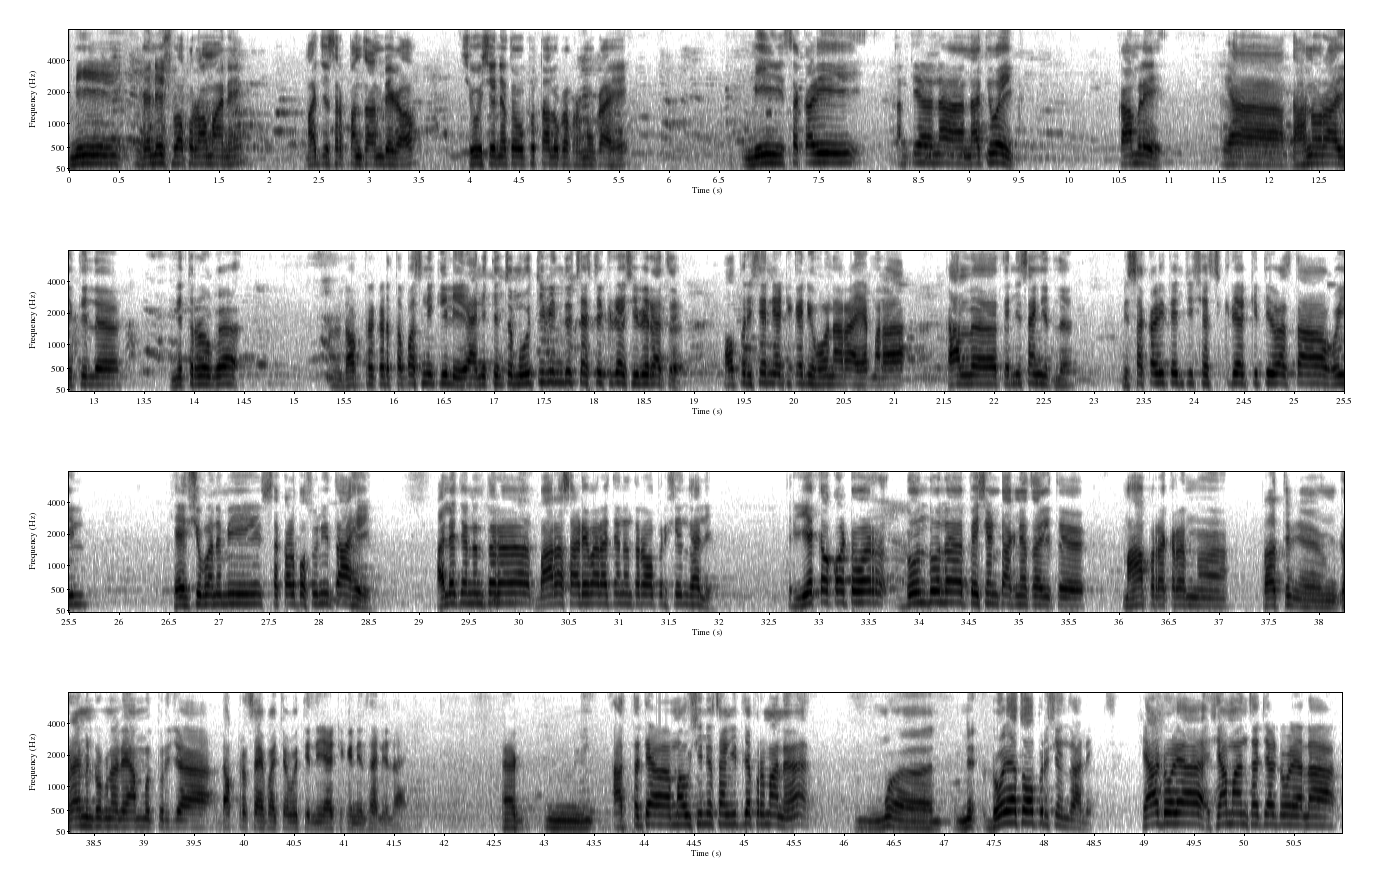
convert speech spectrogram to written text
मी गणेश बापूराव माने. माझे सरपंच आंबेगाव. शिवसेनेचा उपतालुका प्रमुख आहे. मी सकाळी आमच्या ना नातेवाईक कांबळे या धानोरा येथील मित्ररोग डॉक्टरकडे तपासणी केली आणि त्यांचं मोतीबिंदू शस्त्रक्रिया शिबिराचं ऑपरेशन या ठिकाणी होणार आहे. मला काल त्यांनी सांगितलं मी सकाळी त्यांची शस्त्रक्रिया किती वाजता होईल ह्या हिशोबानं मी सकाळपासून इथं आहे. आल्याच्यानंतर बारा साडेबाराच्या नंतर ऑपरेशन झाले. तर एका कॉटवर दोन दोन पेशंट टाकण्याचा इथं महापराक्रम प्राथमिक ग्रामीण रुग्णालय अहमदपूरच्या डॉक्टर साहेबाच्या वतीने या ठिकाणी झालेला आहे. आत्ता त्या मावशीने सांगितल्याप्रमाणे म, न- डोळ्याचं ऑपरेशन झाले. ह्या डोळ्या ह्या माणसाच्या डोळ्याला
